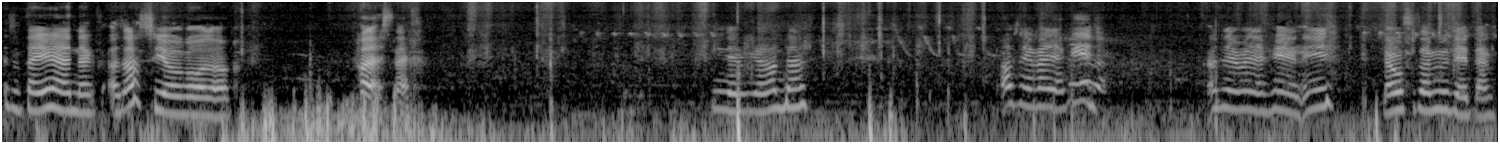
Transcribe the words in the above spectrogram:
Ezután jöhetnek az akciógólok, ha lesznek. Minden a labdát. Azért megyek így, azért megyek én így, de most a műtétem,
